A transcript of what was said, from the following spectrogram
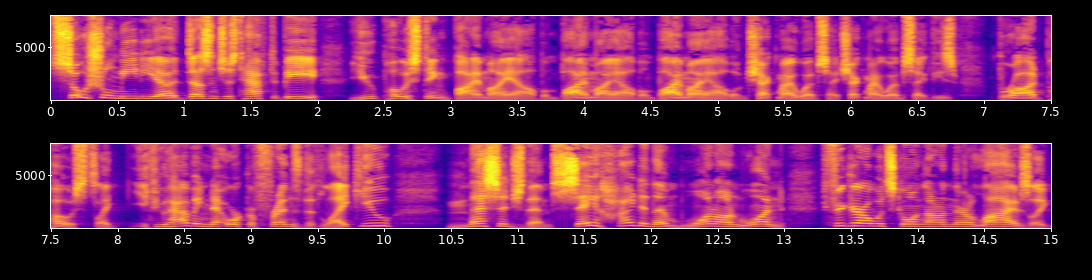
social media doesn't just have to be you posting buy my album, buy my album, buy my album, check my website, check my website, these broad posts. Like if you have a network of friends that like you, message them, say hi to them one on one, figure out what's going on in their lives. Like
